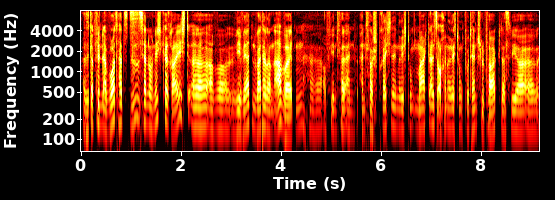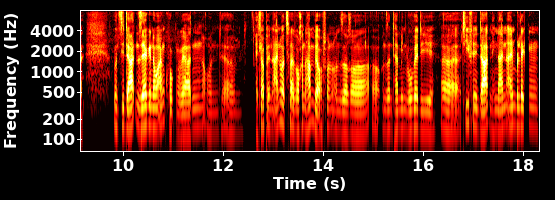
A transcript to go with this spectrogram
Also ich glaube, für den Award hat es dieses Jahr noch nicht gereicht, äh, aber wir werden weiter daran arbeiten. Äh, auf jeden Fall ein, ein Versprechen in Richtung Markt als auch in Richtung Potential Park, dass wir uns die Daten sehr genau angucken werden. Und ähm, ich glaube, in ein oder zwei Wochen haben wir auch schon unsere, äh, unseren Termin, wo wir die äh, tief in die Daten hinein einblicken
